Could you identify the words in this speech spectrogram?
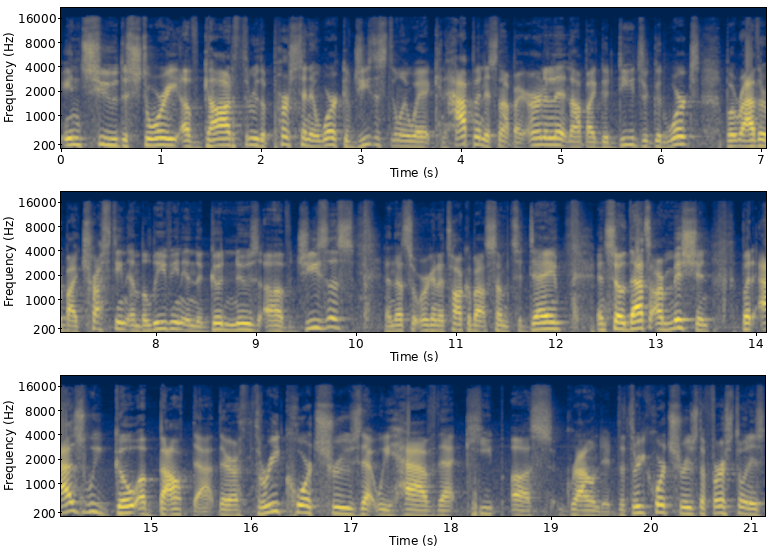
into the story of God through the person and work of Jesus. The only way it can happen, it's not by earning it, not by good deeds or good works, but rather by trusting and believing in the good news of Jesus. And that's what we're going to talk about some today. And so that's our mission. But as we go about that, there are three core truths that we have that keep us grounded. The three core truths. The first one is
